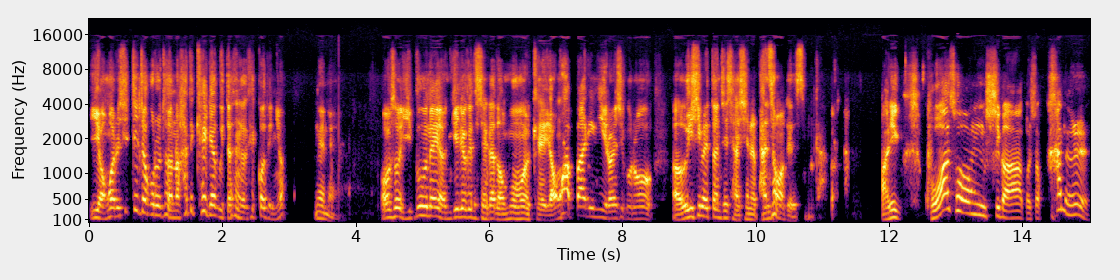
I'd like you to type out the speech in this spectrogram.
이 영화를 실질적으로 저는 하드 캐리하고 있다 생각했거든요. 네네. 그래서 이분의 연기력에 대해서 제가 너무 이렇게 영화빨이니 이런 식으로 어, 의심했던 제 자신을 반성하게 됐습니다. 아니 고화성 씨가 벌써 칸을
